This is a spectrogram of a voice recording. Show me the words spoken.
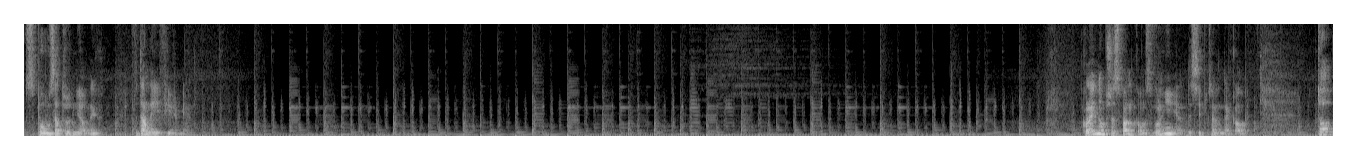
współzatrudnionych w danej firmie. Kolejną przesłanką zwolnienia dyscyplinarnego to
